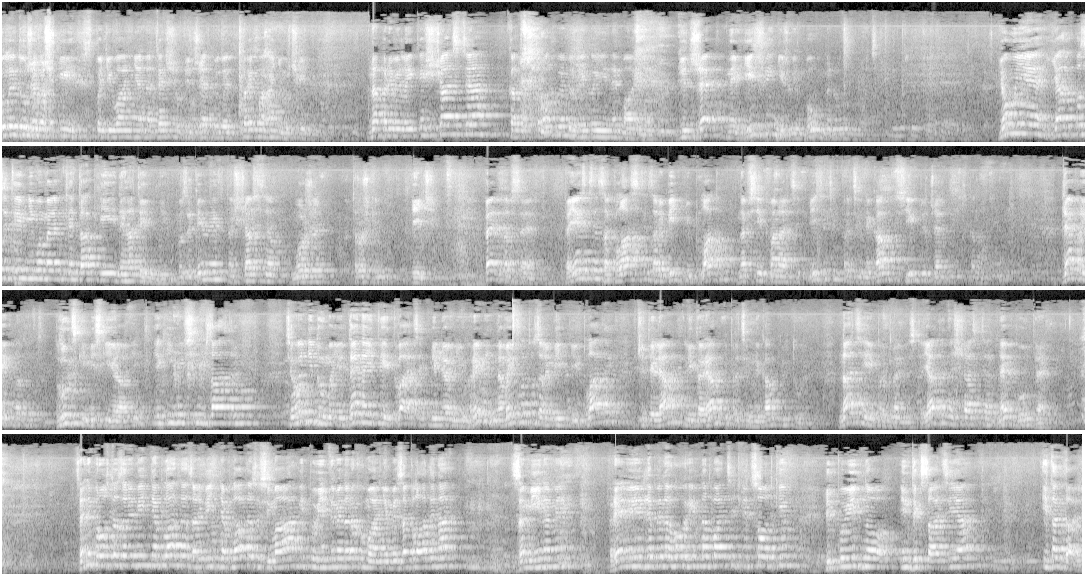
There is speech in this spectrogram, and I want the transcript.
Були дуже важкі сподівання на те, що бюджет буде припоганючий. На превелике щастя, катастрофи великої немає. Бюджет не гірший, ніж він був у минулому році. В ньому є як позитивні моменти, так і негативні. Позитивних, на щастя, може трошки більше. Перш за все, дається закласти заробітну плату на всі 12 місяців працівникам всіх бюджетних установ. Для прикладу, в Луцькій міській раді, якій ми всім заздримо, сьогодні думають, де знайти 20 мільйонів гривень на виплату заробітної плати вчителям, лікарям і працівникам культури. На цієї проблеми стояти, на щастя, не буде. Це не просто заробітня плата, заробітня плата з усіма відповідними нарахуваннями закладена замінами, премією для педагогів на 20%, відповідно індексація і так далі.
